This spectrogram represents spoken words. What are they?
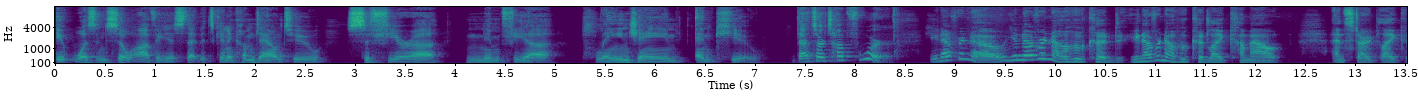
it wasn't so obvious that it's going to come down to Sapphira, Nymphia, Plain Jane, and Q. That's our top four. You never know. You never know who could. You never know who could like come out and start like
